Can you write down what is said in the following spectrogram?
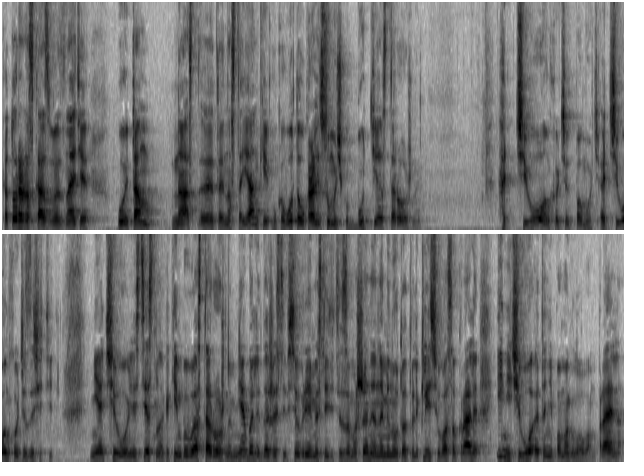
которые рассказывают, знаете, ой, там на, это, на стоянке у кого-то украли сумочку, будьте осторожны. От чего он хочет помочь? От чего он хочет защитить? Ни от чего. Естественно, каким бы вы осторожным не были, даже если все время следите за машиной, на минуту отвлеклись, у вас украли, и ничего это не помогло вам, правильно?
